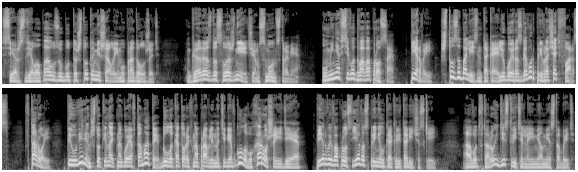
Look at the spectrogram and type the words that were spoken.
Серж сделал паузу, будто что-то мешало ему продолжить. Гораздо сложнее, чем с монстрами. У меня всего два вопроса. Первый. Что за болезнь такая, любой разговор превращать в фарс? Второй. Ты уверен, что пинать ногой автоматы, дуло которых направлено тебе в голову, хорошая идея? Первый вопрос я воспринял как риторический. А вот второй действительно имел место быть.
